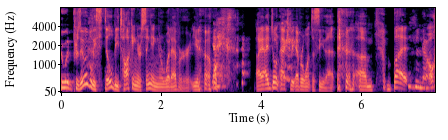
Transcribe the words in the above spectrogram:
who would presumably still be talking or singing or whatever, you know. I, I, don't actually ever want to see that. um, but no,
